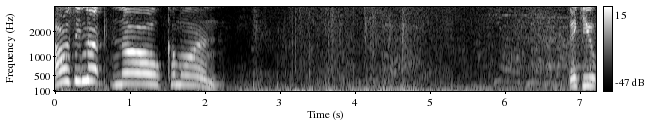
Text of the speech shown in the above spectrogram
How is he not? No, come on. Thank you.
